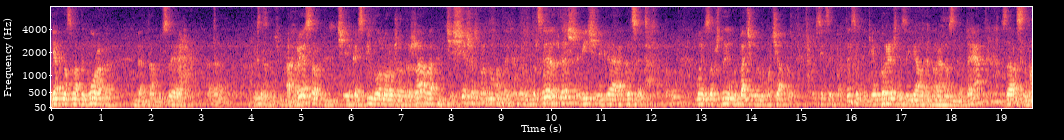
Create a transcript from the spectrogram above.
як назвати ворога там це агресор, чи якась підла ворожа держава, чи ще щось придумати. Тобто це теж річ, яка консенсусна. Тому ми завжди ми бачили на початку всіх цих процесів такі обережні заяви генерального секретаря, зараз сама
